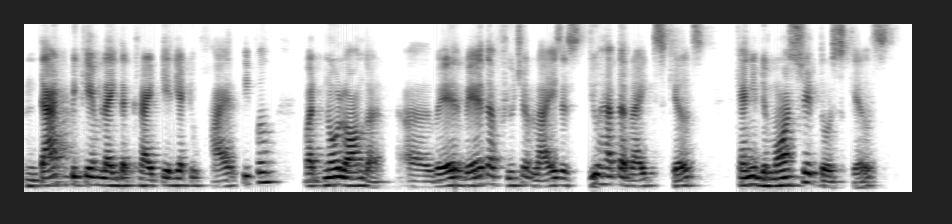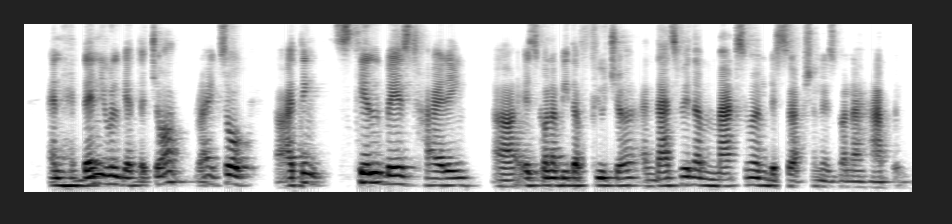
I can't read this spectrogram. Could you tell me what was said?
And that became like the criteria to hire people, but no longer. Uh, where, where the future lies is do you have the right skills? Can you demonstrate those skills? And then you will get the job, right? So I think skill based hiring uh, is going to be the future. And that's where the maximum disruption is going to happen.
